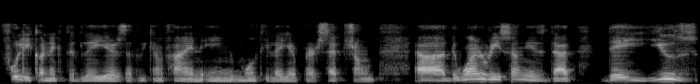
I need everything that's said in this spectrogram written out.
fully connected layers that we can find in multi-layer perceptron. Uh, the one reason is that they use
